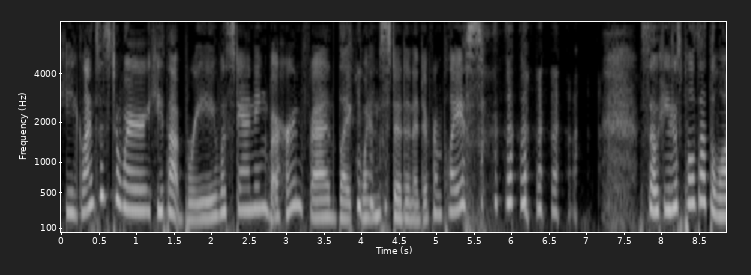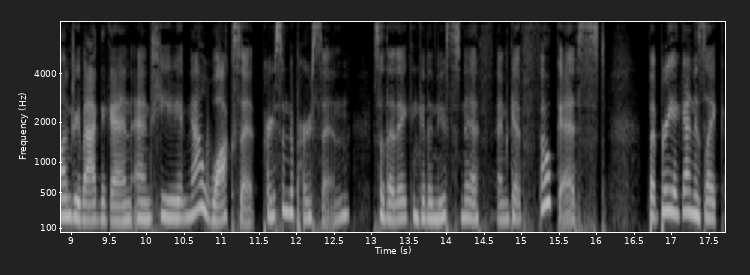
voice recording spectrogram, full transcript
He glances to where he thought Bree was standing, but her and Fred like went and stood in a different place. so he just pulls out the laundry bag again and he now walks it person to person so that they can get a new sniff and get focused. But Bree again is like,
